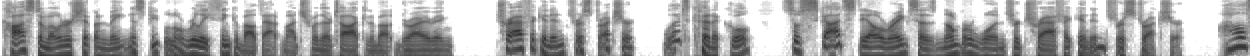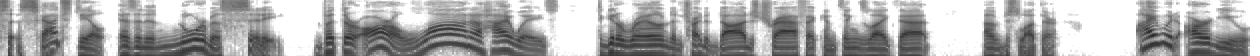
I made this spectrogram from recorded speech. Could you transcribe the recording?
cost of ownership and maintenance, people don't really think about that much when they're talking about driving. Traffic and infrastructure, well, that's kind of cool. So Scottsdale ranks as number one for traffic and infrastructure. Also, Scottsdale is an enormous city but there are a lot of highways to get around and try to dodge traffic and things like that. Um, just a lot there. I would argue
